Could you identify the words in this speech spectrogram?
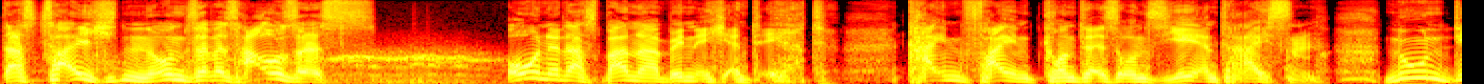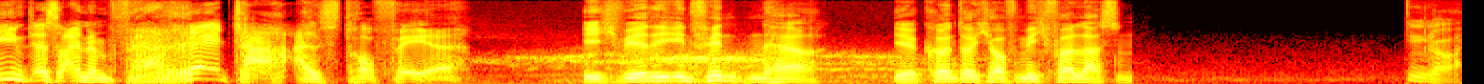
das Zeichen unseres Hauses. Ohne das Banner bin ich entehrt. Kein Feind konnte es uns je entreißen. Nun dient es einem Verräter als Trophäe. Ich werde ihn finden, Herr. Ihr könnt euch auf mich verlassen. Ja.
